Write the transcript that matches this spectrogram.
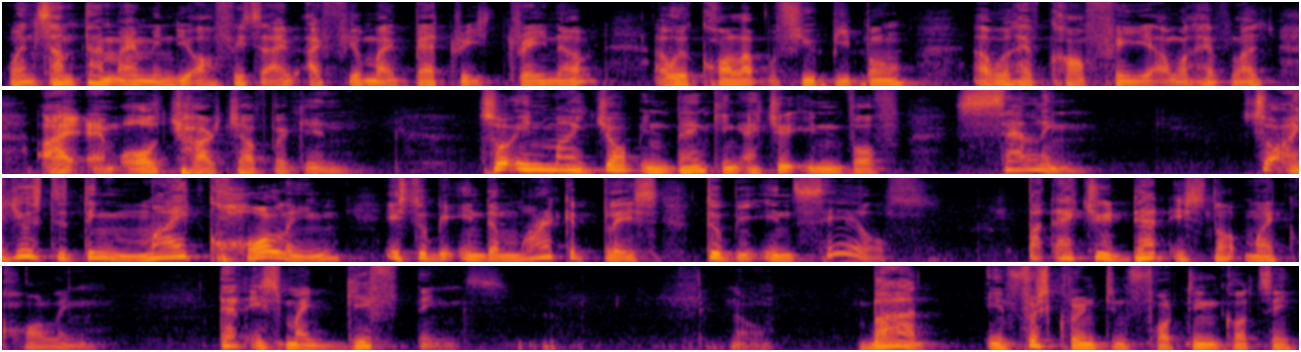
When sometimes I'm in the office, I, I feel my battery is drained out. I will call up a few people. I will have coffee. I will have lunch. I am all charged up again. So in my job in banking actually involved selling. So I used to think my calling is to be in the marketplace, to be in sales. But actually that is not my calling. That is my giftings. No. But in 1 Corinthians 14, God saying,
